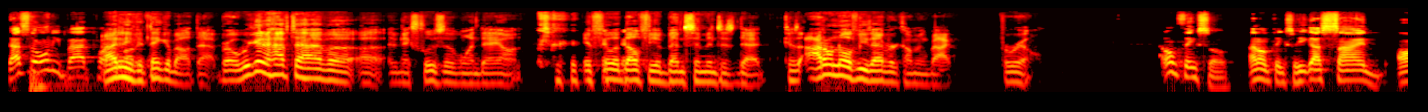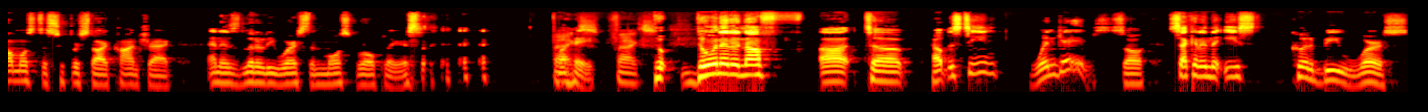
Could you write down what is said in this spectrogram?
that's the only bad part. I didn't even it. think about that, bro. We're gonna have to have a, a an exclusive one day on if Philadelphia Ben Simmons is dead because I don't know if he's ever coming back for real. I don't think so. I don't think so. He got signed almost a superstar contract and is literally worse than most role players. but hey, facts. doing it enough uh, to help this team win games. So second in the East could be worse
